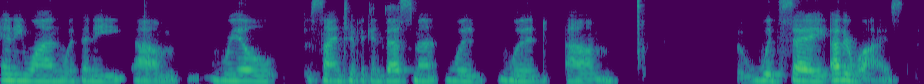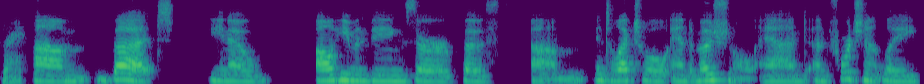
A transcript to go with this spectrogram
anyone with any um, real scientific investment would would um, would say otherwise. Right. Um, but you know, all human beings are both um, intellectual and emotional, and unfortunately,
